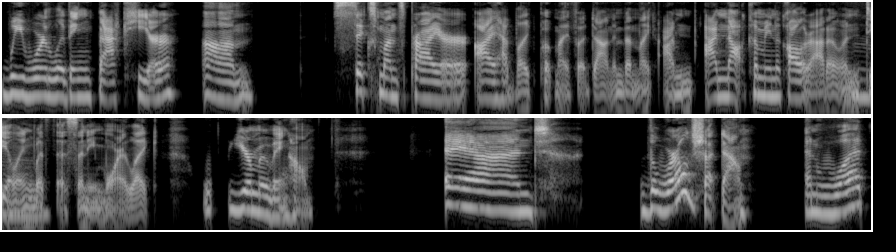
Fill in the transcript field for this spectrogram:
we were living back here. Um, six months prior, I had like put my foot down and been like, I'm I'm not coming to Colorado and Mm. dealing with this anymore. Like, you're moving home. And the world shut down. And what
